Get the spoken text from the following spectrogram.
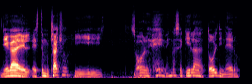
llega el, este muchacho y sobre, hey, véngase aquí la, todo el dinero.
